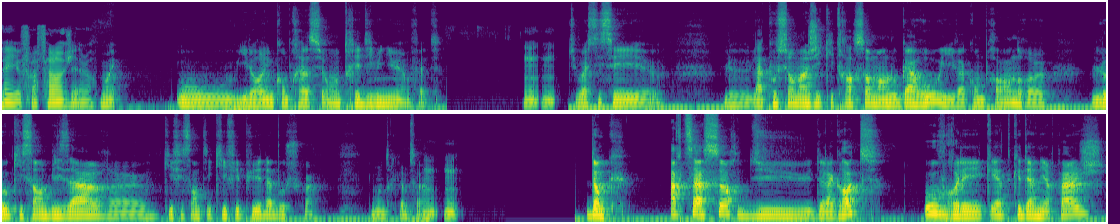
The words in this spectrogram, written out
il va falloir faire un jet alors. Oui. Ou il aura une compréhension très diminuée en fait. Mm, mm. Tu vois, si c'est euh, la potion magique qui transforme en loup-garou, il va comprendre euh, l'eau qui sent bizarre, euh, qui, fait sentir, qui fait puer la bouche, quoi. Un truc comme ça. Mm, mm. Donc, Artsa sort du, de la grotte, ouvre les quelques dernières pages,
